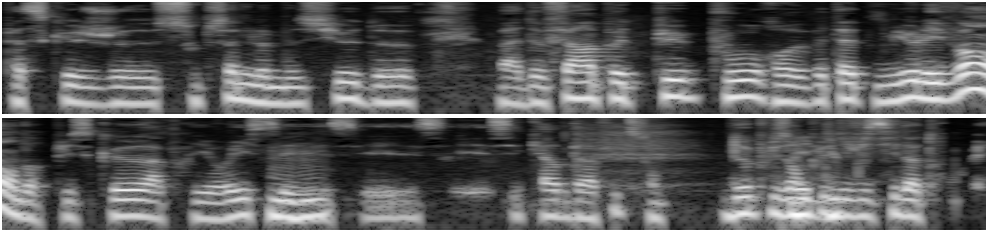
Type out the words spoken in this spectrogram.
parce que je soupçonne le monsieur de bah, de faire un peu de pub pour euh, peut-être mieux les vendre, puisque a priori ces, mm -hmm. ces, ces, ces cartes graphiques sont de plus en Mais plus difficiles à trouver.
